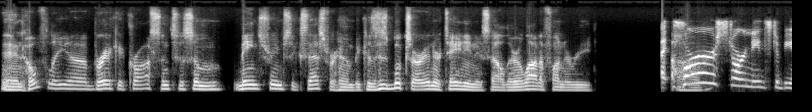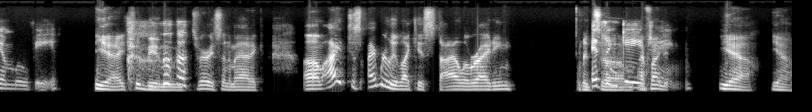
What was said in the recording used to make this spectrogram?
and hopefully uh, break across into some mainstream success for him because his books are entertaining as hell. They're a lot of fun to read. Like, Um, Horrorstör needs to be a movie. Yeah, it should be a movie. it's very cinematic. Um, I just I really like his style of writing. It's, um, I engaging. find it- yeah, yeah.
